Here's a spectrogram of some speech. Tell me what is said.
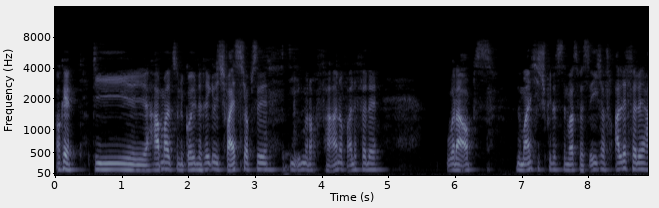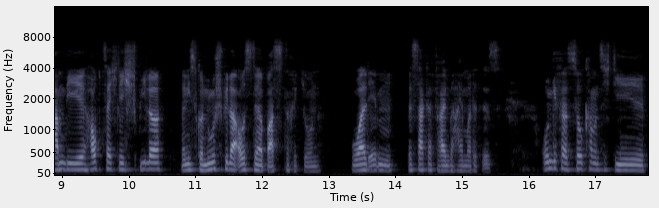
Okay, die haben halt so eine goldene Regel. Ich weiß nicht, ob sie die immer noch fahren, auf alle Fälle. Oder ob es nur manche Spieler sind, was weiß ich. Auf alle Fälle haben die hauptsächlich Spieler, wenn nicht sogar nur Spieler aus der Boston-Region, wo halt eben besagter Verein beheimatet ist. Ungefähr so kann man sich die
